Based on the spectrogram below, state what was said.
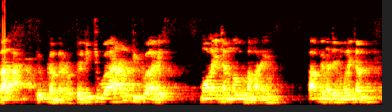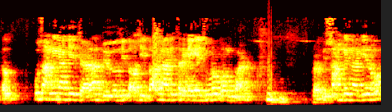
balan Itu gambar Jadi juara dibaris Mulai jam 0 kemarin. Jadi mulai jam Usangin ngaji jalan dulu sitok-sitok Nanti sering ngengin suruh perempuan Berarti sangking ngaji loh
